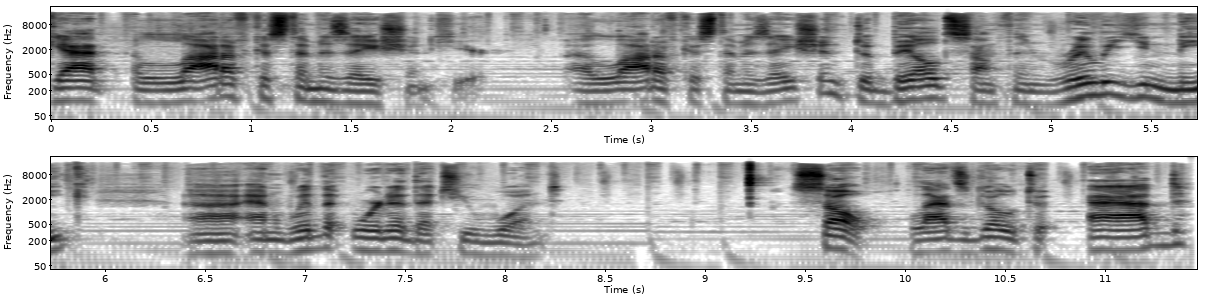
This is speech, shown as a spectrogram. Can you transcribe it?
get a lot of customization here. A lot of customization to build something really unique uh, and with the order that you want. So let's go to add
